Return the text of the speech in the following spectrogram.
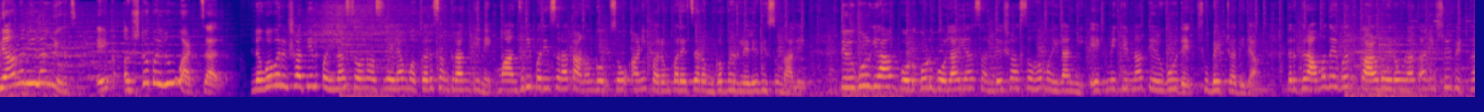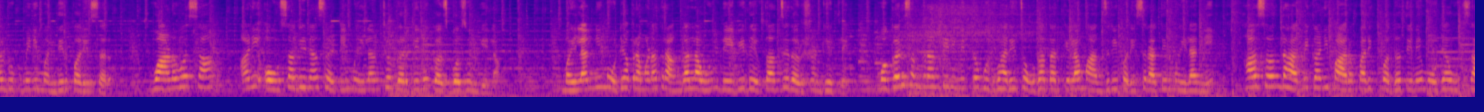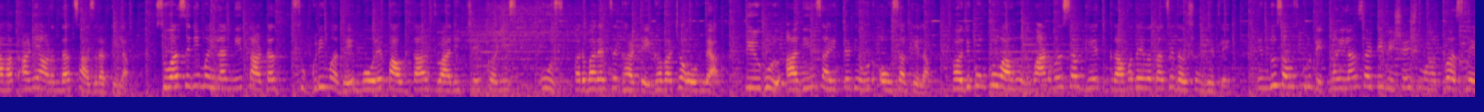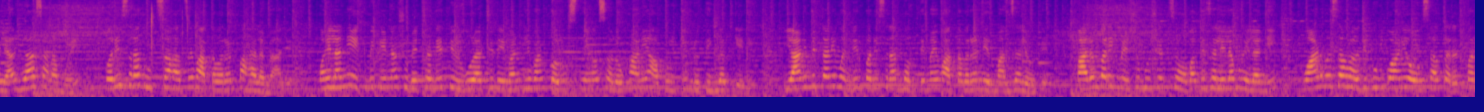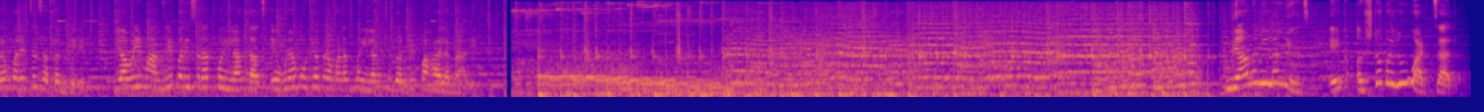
ज्ञानलीला news एक अष्टपैलू वाटचाल. नववर्षातील पहिला सण असलेल्या मकर संक्रांतीने मांजरी परिसरात आनंदोत्सव आणि परंपरेचे रंग भरलेले दिसून आले. तिळगुळ घ्या गोड गोड बोला या संदेशासह महिलांनी एकमेकींना तिळगुळ देत शुभेच्छा दिल्या. तर ग्रामदैवत काळभैरवनाथ आणि श्री विठ्ठल रुक्मिणी मंदिर परिसर. वाणवसा आणि औसा घेण्यासाठी महिलांच्या गर्दीने गजबजून गेला. महिलांनी मोठ्या प्रमाणात रांगा लावून देवी देवतांचे दर्शन घेतले. मकर संक्रांतीनिमित्त बुधवारी चौदा तारखेला मांजरी परिसरातील महिलांनी हा सण धार्मिक आणि पारंपरिक पद्धतीने मोठ्या उत्साहात आणि आनंदात साजरा केला. सुवासिनी महिलांनी ताटात सुकडीमध्ये बोरे पावटा ज्वारीचे कणीस ऊस हरभऱ्याचे घाटे गव्हाच्या ओंब्या तिळगुळ आदी साहित्य ठेवून औसा केला. हळदी कुंकू वाहून वाणवसा घेत ग्रामदैवताचे दर्शन घेतले. हिंदू संस्कृतीत महिलांसाठी विशेष महत्त्व असलेल्या या सणामुळे परिसरात उत्साहाचे वातावरण पाहायला मिळाले. महिलांनी एकमेकींना शुभेच्छा देत तिळगुळाची देवाणघेवाण करून स्नेह सलोखा आणि आपुलकी वृद्धिंगत केली. या निमित्ताने मंदिर परिसरात भक्तिमय वातावरण निर्माण झाले होते. पारंपरिक वेशभूषेत सहभागी झालेल्या महिलांनी वाणवसा हळदी कुंकू आणि औसा करत परंपरेचे जतन केले. यावेळी मांजरी परिसरात पहिल्यांदाच एवढ्या मोठ्या प्रमाणात महिलांची गर्दी पाहायला मिळाली. ज्ञानलीला न्यूज एक अष्टपैलू वाटचाल.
